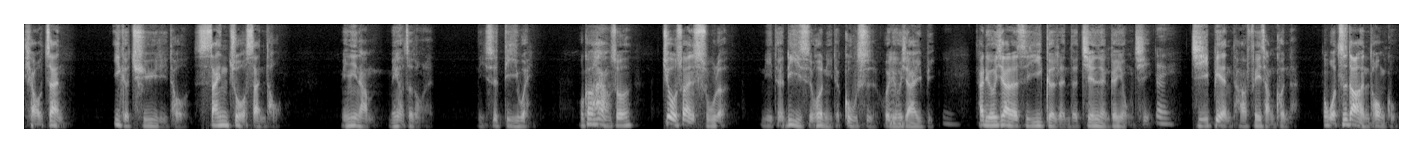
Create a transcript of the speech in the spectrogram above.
挑战一个区域里头三座山头，民进党没有这种人，你是第一位。”我告诉他讲说：“就算输了，你的历史或你的故事会留下一笔。嗯嗯、他留下的是一个人的坚韧跟勇气。对，即便他非常困难，我知道很痛苦。”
